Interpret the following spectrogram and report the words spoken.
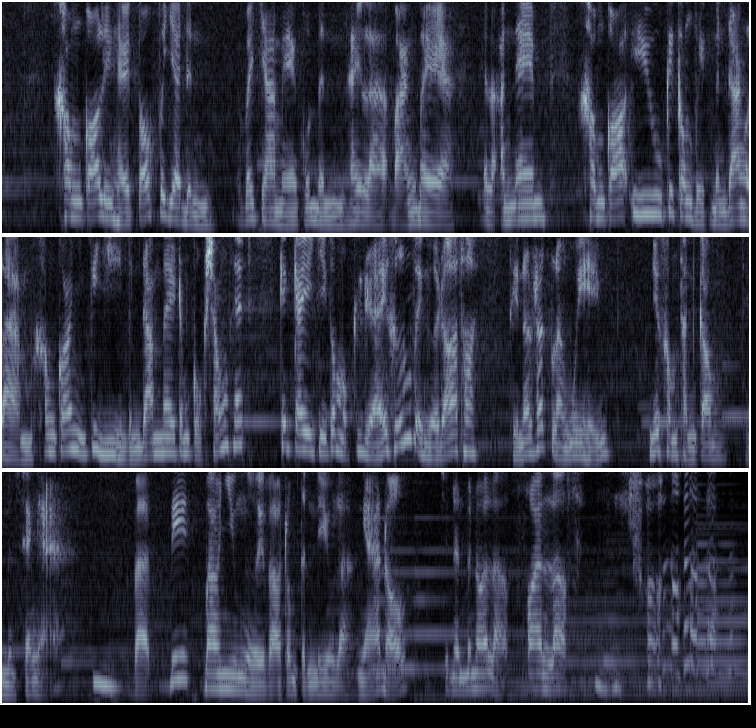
không có liên hệ tốt với gia đình với cha mẹ của mình hay là bạn bè hay là anh em không có yêu cái công việc mình đang làm không có những cái gì mình đam mê trong cuộc sống hết. Cái cây chỉ có một cái rễ hướng về người đó thôi thì nó rất là nguy hiểm. Nếu không thành công thì mình sẽ ngã. Ừ. và biết bao nhiêu người vào trong tình yêu là ngã đổ. Cho nên mới nói là find love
